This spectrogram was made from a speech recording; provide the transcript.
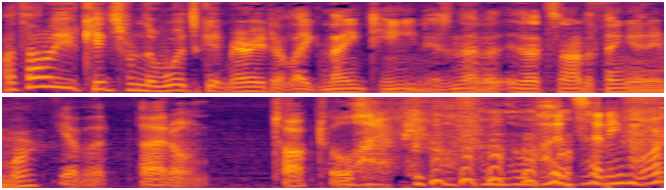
I thought all you kids from the woods get married at like 19. Isn't that, a, that's not a thing anymore? Yeah, but I don't talk to a lot of people from the woods anymore.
